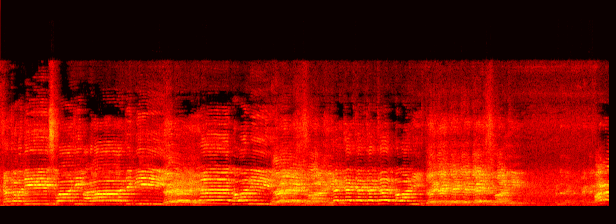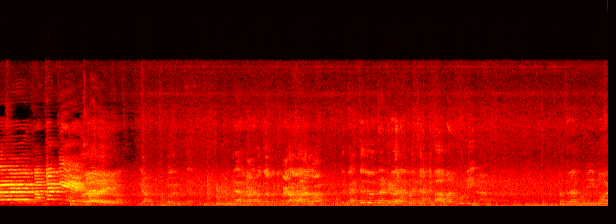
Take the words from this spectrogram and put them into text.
छत्रपती शिवाजी महाराज की जय भवानी जय जय जय जय जय भवानी बावन्न कोटी पंधरा कोटी नळ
